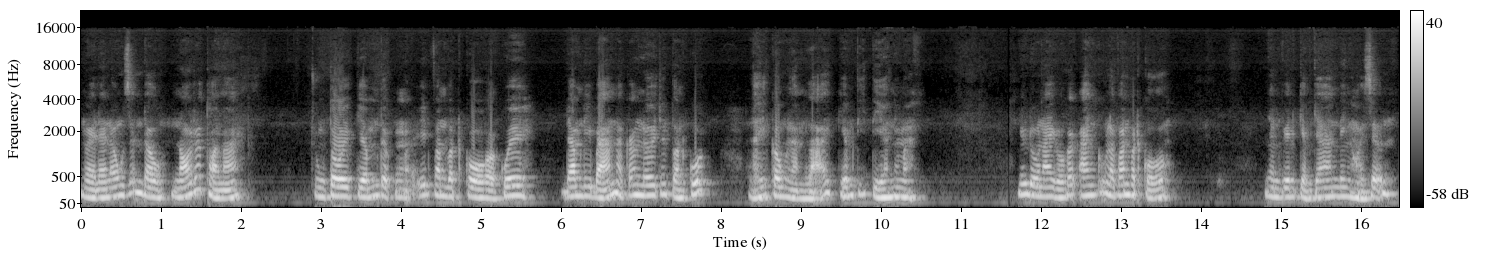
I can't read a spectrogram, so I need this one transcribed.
Người đàn ông dẫn đầu nói rất thoải mái. Chúng tôi kiếm được ít văn vật cổ ở quê, đem đi bán ở các nơi trên toàn quốc. Lấy công làm lãi kiếm tí tiền mà. Những đồ này của các anh cũng là văn vật cổ. Nhân viên kiểm tra an ninh hỏi giỡn.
